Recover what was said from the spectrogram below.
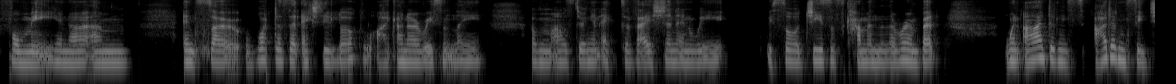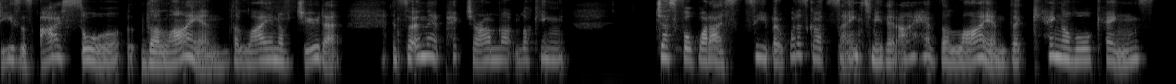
for me, you know. Um, and so what does it actually look like? I know recently um, I was doing an activation and we we saw Jesus come in the room, but when I didn't I didn't see Jesus, I saw the lion, the lion of Judah. And so in that picture, I'm not looking just for what I see, but what is God saying to me that I have the lion, the king of all kings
